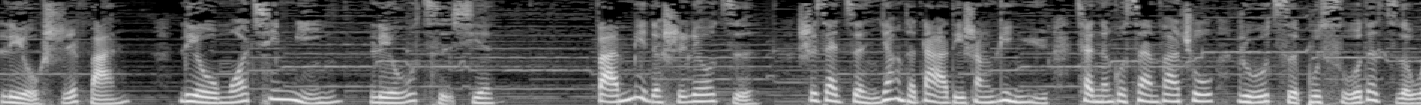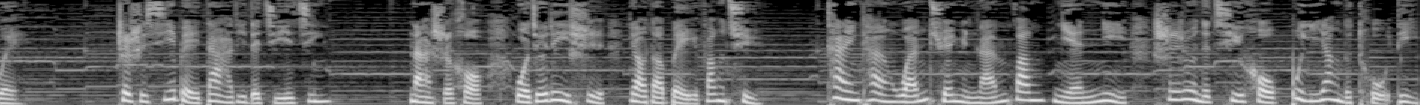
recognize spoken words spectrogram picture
柳实繁，柳膜清明”。刘子仙，繁密的石榴籽是在怎样的大地上孕育，才能够散发出如此不俗的滋味？这是西北大地的结晶。那时候我就立誓要到北方去，看一看完全与南方黏腻湿润的气候不一样的土地。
